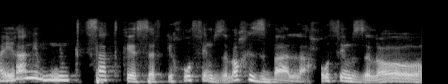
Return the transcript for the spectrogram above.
האיראנים עם קצת כסף, כי חות'ים זה לא חיזבאללה, חות'ים זה לא,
